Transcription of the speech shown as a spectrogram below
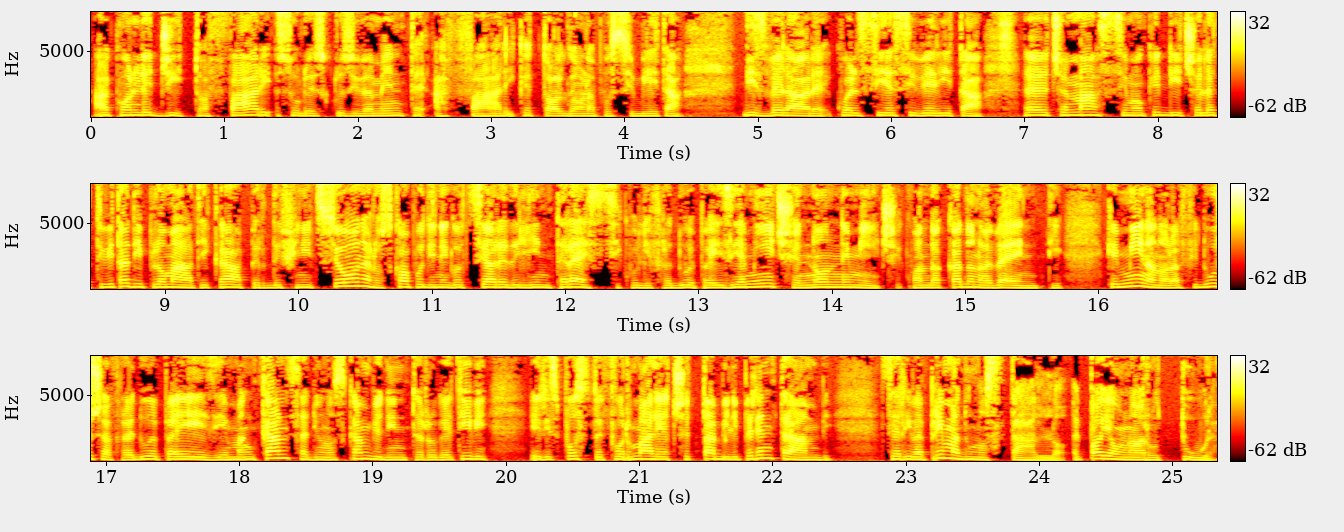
ha con l'Egitto, affari solo esclusivamente affari che tolgono la possibilità di svelare qualsiasi verità. Eh, c'è Massimo che dice l'attività diplomatica ha per definizione lo scopo di negoziare degli interessi, quelli fra due paesi amici e non nemici. Quando accadono eventi che minano la fiducia fra i due paesi in mancanza di uno scambio di interrogativi e risposte formali accettabili per entrambi, si arriva prima ad uno stallo e poi a una rottura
